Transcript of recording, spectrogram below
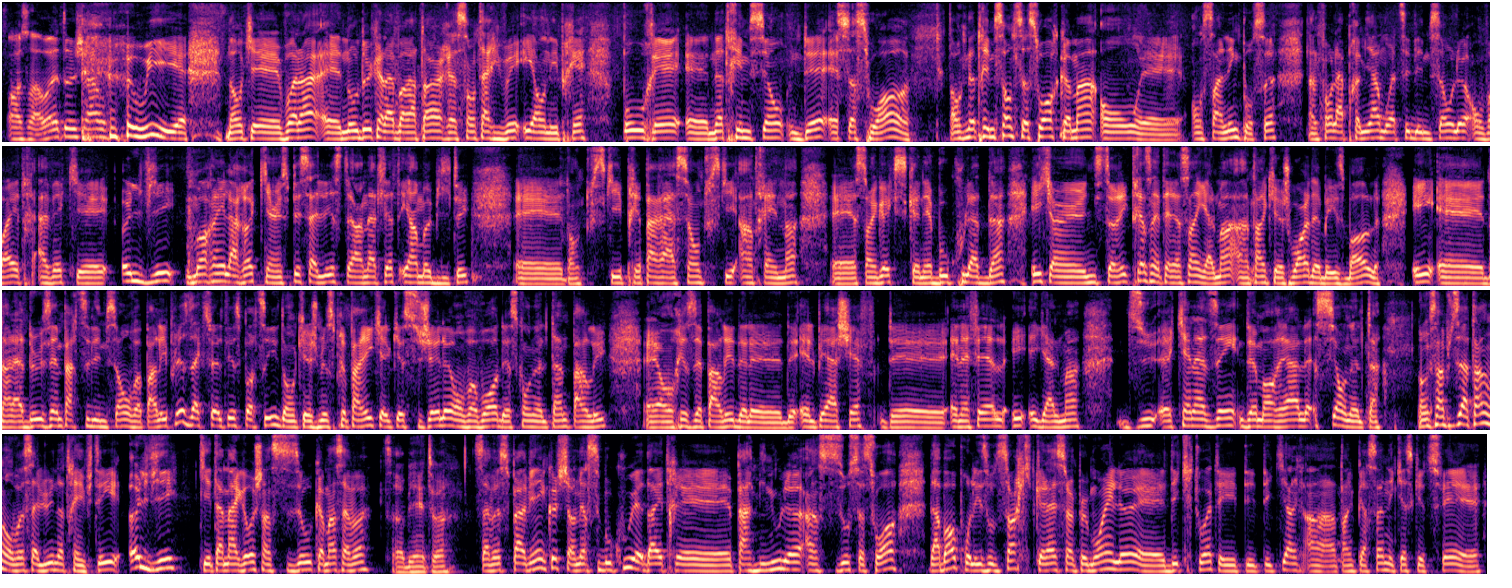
Ah, ça va, toi, Charles? oui. euh, Donc euh, voilà, euh, nos deux collaborateurs euh, sont arrivés et on est prêt pour euh, notre émission de ce soir. Donc notre émission de ce soir, comment on on s'enligne pour ça? Dans le fond, la première moitié de l'émission là, on va être avec Olivier Morin Larocque, qui est un spécialiste en athlète et en mobilité. Donc tout ce qui est préparation, tout ce qui est entraînement, c'est un gars qui se connaît beaucoup là-dedans et qui a un historique très intéressant également en tant que joueur de baseball. Et dans la deuxième partie de l'émission, on va parler plus d'actualité sportive. Donc, euh, je me suis préparé quelques sujets. Là, on va voir de ce qu'on a le temps de parler. Euh, on risque de parler de, le- de LPHF, de NFL et également du euh, Canadien de Montréal, si on a le temps. Donc, sans plus attendre, on va saluer notre invité, Olivier, qui est à ma gauche en studio. Comment ça va? Ça va bien, toi? Ça va super bien. Écoute, je te remercie beaucoup euh, d'être euh, parmi nous là, en studio ce soir. D'abord, pour les auditeurs qui te connaissent un peu moins, euh, décris-toi, t'es, qui en, tant que personne et qu'est-ce que tu fais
